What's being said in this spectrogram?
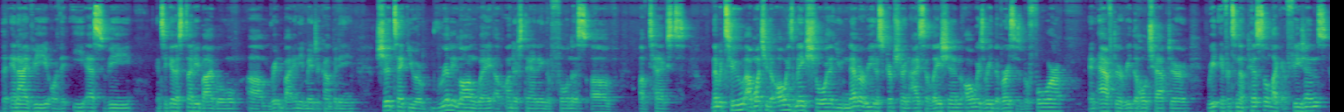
the NIV, or the ESV. And to get a study Bible um, written by any major company should take you a really long way of understanding the fullness of, of texts. Number two, I want you to always make sure that you never read a scripture in isolation. Always read the verses before and after, read the whole chapter. Read, if it's an epistle like Ephesians,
